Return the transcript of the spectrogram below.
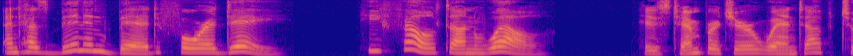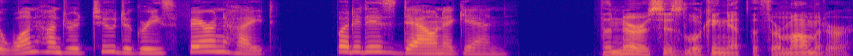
and has been in bed for a day. He felt unwell. His temperature went up to 102 degrees Fahrenheit, but it is down again. The nurse is looking at the thermometer,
